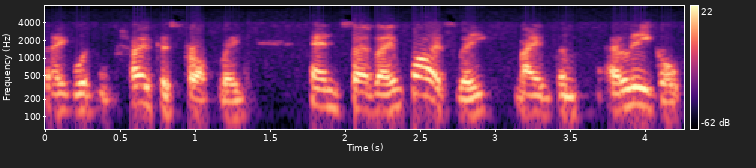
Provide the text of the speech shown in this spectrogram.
they wouldn't focus properly, and so they wisely made them illegal.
